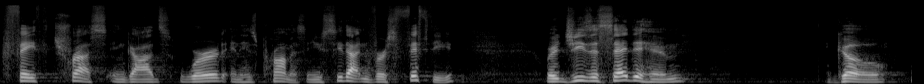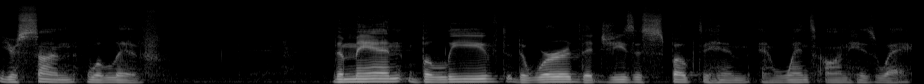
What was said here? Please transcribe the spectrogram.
Faith trusts in God's word and his promise. And you see that in verse 50, where Jesus said to him, Go, your son will live. The man believed the word that Jesus spoke to him and went on his way.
